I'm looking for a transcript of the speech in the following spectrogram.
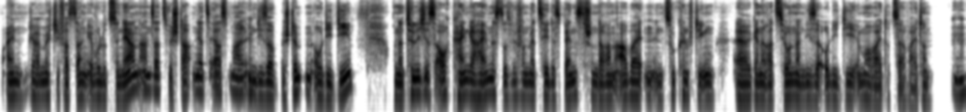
einen, ja, möchte ich fast sagen, evolutionären Ansatz. Wir starten jetzt erstmal in dieser bestimmten ODD. Und natürlich ist auch kein Geheimnis, dass wir von Mercedes-Benz schon daran arbeiten, in zukünftigen äh, Generationen dann diese ODD immer weiter zu erweitern. Mhm.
